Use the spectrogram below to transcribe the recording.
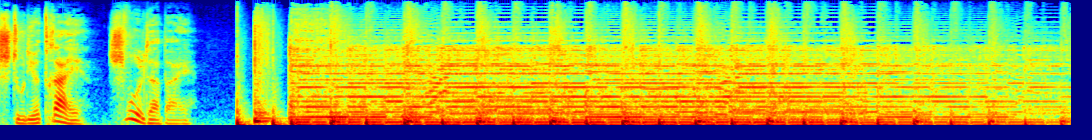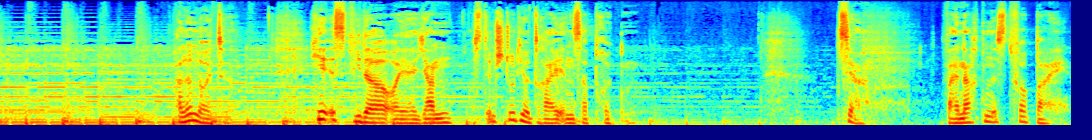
Studio 3 Schwul dabei. Hallo Leute, hier ist wieder euer Jan aus dem Studio 3 in Saarbrücken. Tja, Weihnachten ist vorbei.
